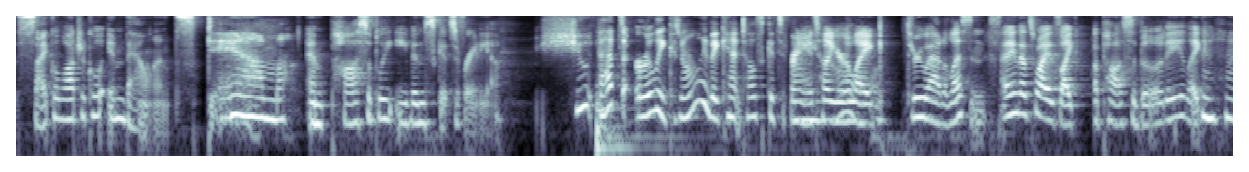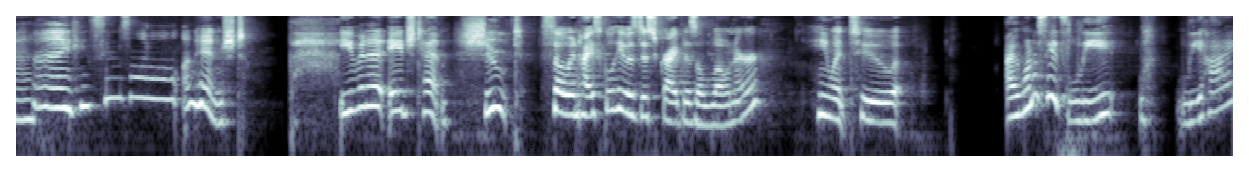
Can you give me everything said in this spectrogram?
psychological imbalance damn. and possibly even schizophrenia. Shoot, that's early because normally they can't tell schizophrenia until you're like through adolescence. I think that's why it's like a possibility. Like, Mm-hmm. eh, he seems a little unhinged, even at age 10. Shoot. So in high school, he was described as a loner. He went to, I want to say it's Lee, Lehigh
